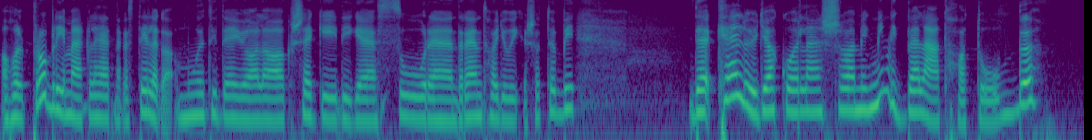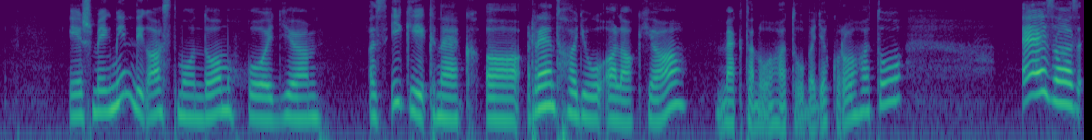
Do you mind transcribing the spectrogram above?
ahol problémák lehetnek, az tényleg a múlt idejű alak, segédige, szórend, rendhagyóik, és a többi. De kellő gyakorlással még mindig beláthatóbb, és még mindig azt mondom, hogy az igéknek a rendhagyó alakja megtanulható, begyakorolható. Ez az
